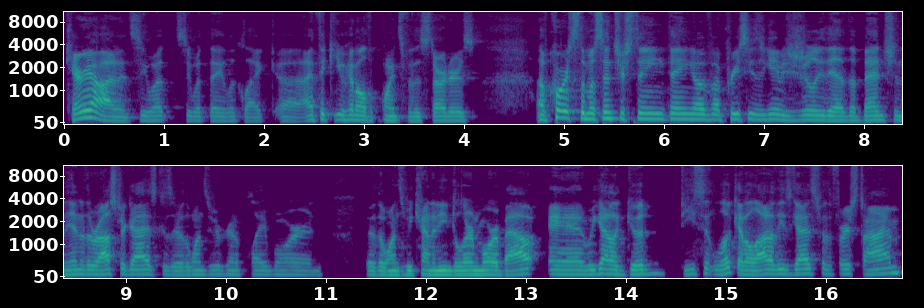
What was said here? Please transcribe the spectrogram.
carry on and see what see what they look like. Uh, I think you hit all the points for the starters. of course, the most interesting thing of a preseason game is usually the the bench and the end of the roster guys because they're the ones who are going to play more and they're the ones we kind of need to learn more about. And we got a good, decent look at a lot of these guys for the first time.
